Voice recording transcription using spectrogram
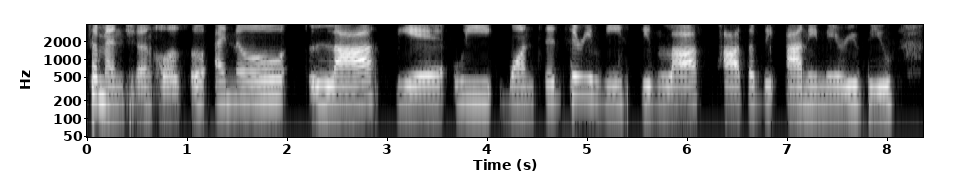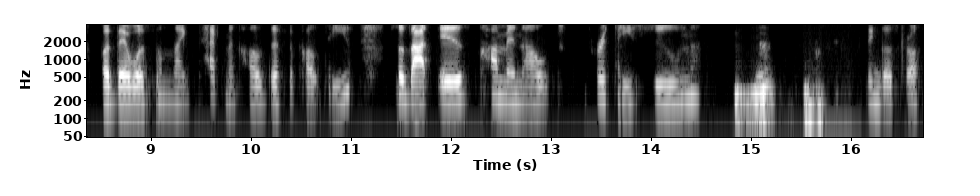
to mention also, I know last year we wanted to release the last part of the anime review, but there was some like technical difficulties. So that is coming out pretty soon. Mm-hmm. Fingers crossed.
